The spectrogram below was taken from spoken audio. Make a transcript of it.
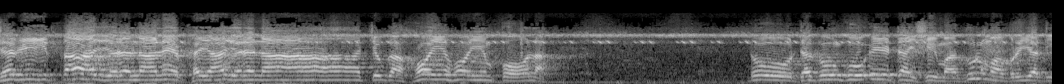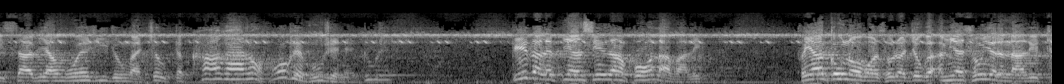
တပိသားယရနာနဲ့ဖရာယရနာကျုပ်ကဟောရင်ဟောရင်ပေါ်လာတို့တကုံကိုအေးတိုက်ရှိမှသူရမပရိယတ်တိစာပြန်ပွဲကြီးတုန်းကကျုပ်တခါကတော့ဟောခဲ့ဘူးတယ်နဲ့တူတယ်ပြေးတယ်လည်းပြန်စင်းစားပေါ်လာပါလိမ့်ဖရာကုန်းတော်ပေါ်ဆိုတော့ကျုပ်ကအမျက်ဆုံးယရနာလေးထ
